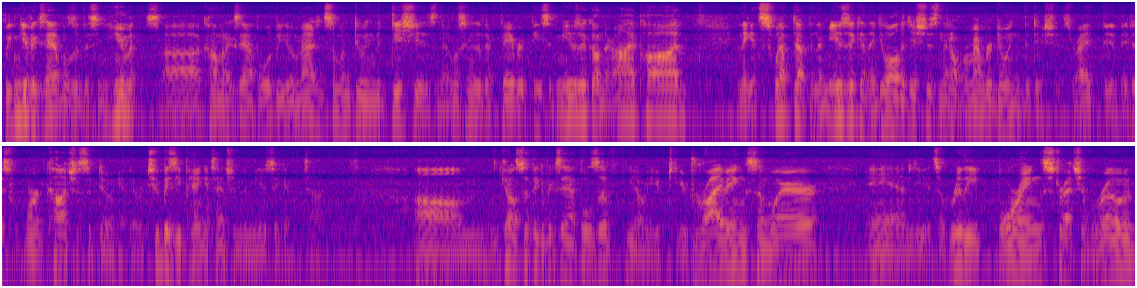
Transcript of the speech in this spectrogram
We can give examples of this in humans. Uh, a common example would be to imagine someone doing the dishes, and they're listening to their favorite piece of music on their iPod, and they get swept up in the music, and they do all the dishes, and they don't remember doing the dishes, right? They, they just weren't conscious of doing it. They were too busy paying attention to the music at the time. Um, you can also think of examples of, you know, you're, you're driving somewhere, and it's a really boring stretch of road.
